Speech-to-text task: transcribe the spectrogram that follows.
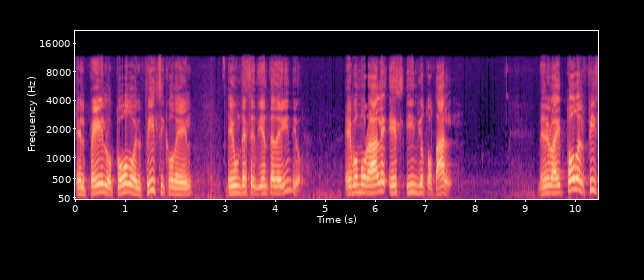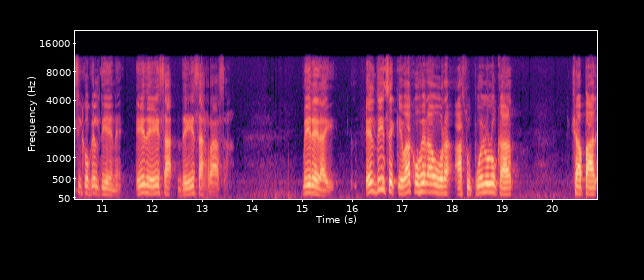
el pelo, todo, el físico de él, es un descendiente de indio. Evo Morales es indio total. Mírenlo ahí, todo el físico que él tiene es de esa, de raza. Miren ahí, él dice que va a coger ahora a su pueblo local, Chapare,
